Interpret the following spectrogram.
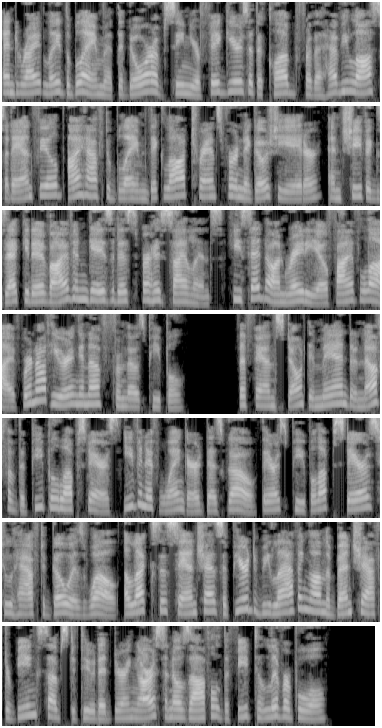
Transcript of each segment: And Wright laid the blame at the door of senior figures at the club for the heavy loss at Anfield. I have to blame Dick Law transfer negotiator, and chief executive Ivan Gazidis for his silence, he said on Radio 5 Live. We're not hearing enough from those people. The fans don't demand enough of the people upstairs. Even if Wenger does go, there's people upstairs who have to go as well. Alexis Sanchez appeared to be laughing on the bench after being substituted during Arsenal's awful defeat to Liverpool.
